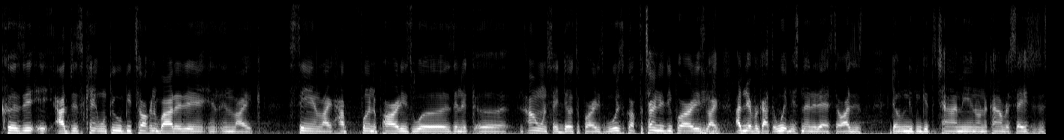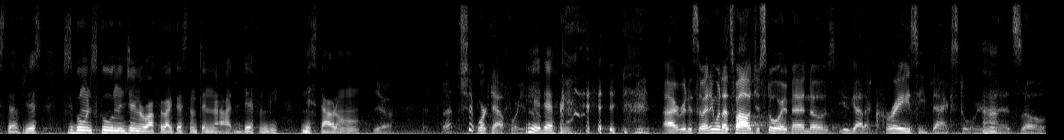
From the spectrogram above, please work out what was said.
Cause it, it, I just can't. When people be talking about it and, and, and like saying like how fun the parties was and the, uh, I don't want to say Delta parties, but what is it called fraternity parties? Like I never got to witness none of that, so I just don't even get to chime in on the conversations and stuff. Just just going to school in general, I feel like that's something that I definitely missed out on. Yeah. That shit worked out for you. Yeah, definitely. All right, Rudy. So anyone that's followed your story, man, knows you got a crazy backstory, Uh-huh. man. So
